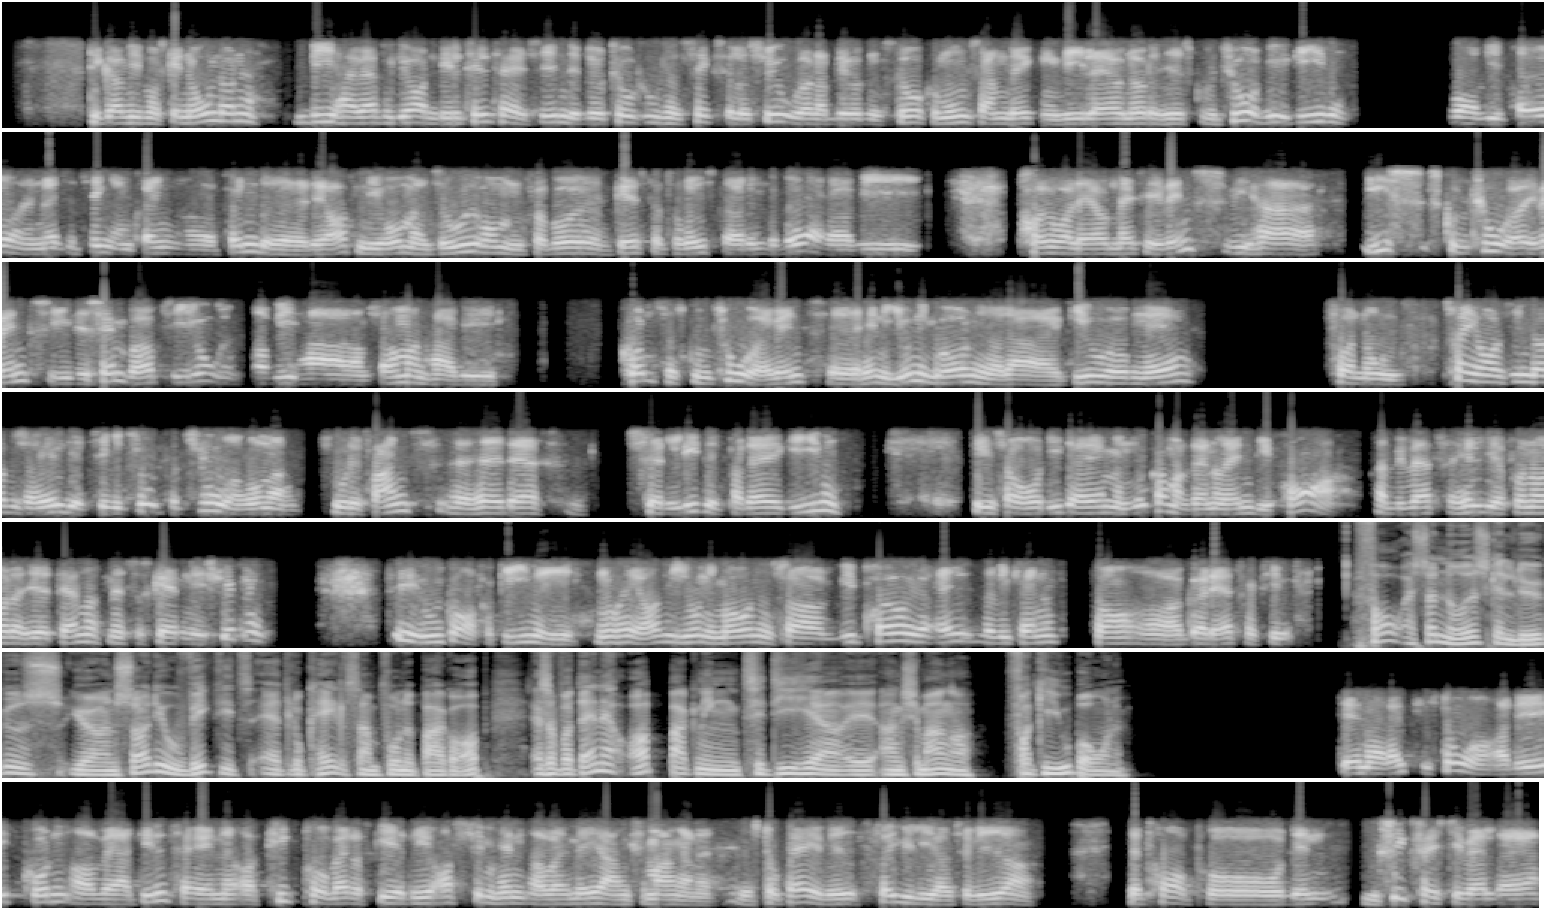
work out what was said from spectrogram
det gør vi måske nogenlunde. Vi har i hvert fald gjort en del tiltag siden det blev 2006 eller 7, hvor der blev den store kommunesammenlægning. Vi lavede noget, der hedder Skulpturby Give, hvor vi prøver en masse ting omkring at pynte det offentlige rum, altså udrummen for både gæster, turister og dem, der bor der. Vi prøver at lave en masse events. Vi har isskulptur-events i december op til jul, og vi har om sommeren har vi kunst- og skulptur-events øh, hen i juni måned, og der er Give Open Air for nogle tre år siden var vi så heldige, at TV2 på tur under Tour de France øh, havde deres satellit et par dage i Give. Det er så over de dage, men nu kommer der noget andet i år. Har vi været så heldige at få noget, der hedder Danmarksmesterskabene i cykling. Det udgår for Give i, nu her også i juni måned, så vi prøver jo alt, hvad vi kan for at gøre det attraktivt. For at så noget skal lykkes, Jørgen, så er det jo vigtigt, at lokalsamfundet bakker op. Altså, hvordan er opbakningen til de her øh, arrangementer fra giveborgerne? Den er rigtig stor, og det er ikke kun at være deltagende og kigge på, hvad der sker. Det er også simpelthen at være med i arrangementerne. Øh, stå bagved, frivillige osv. Jeg tror på den musikfestival, der er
